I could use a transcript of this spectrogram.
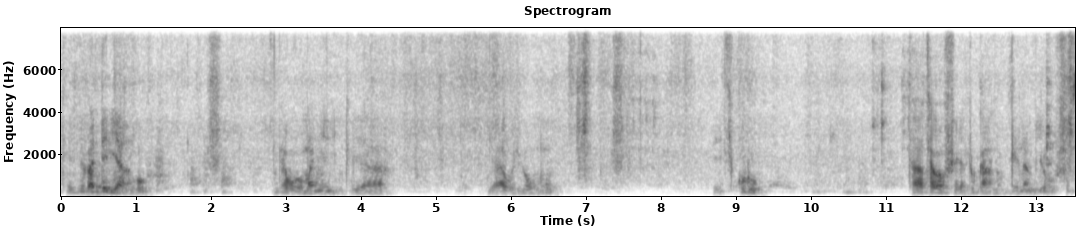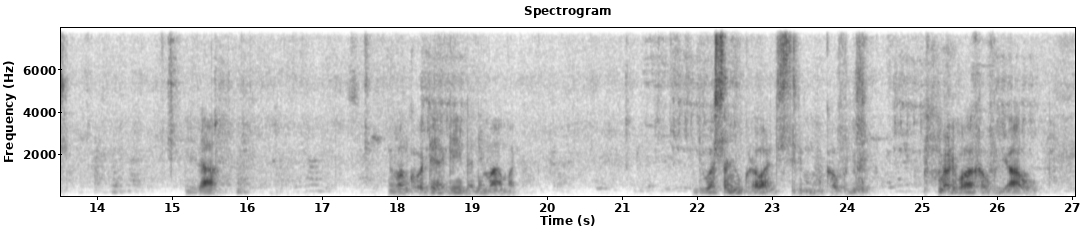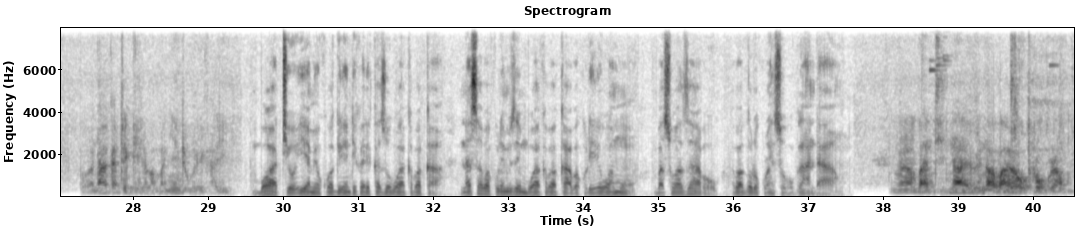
Tebibadde byangu nga bw'omanyi ebintu bya buli omu. Ekikulu taata waffe yatugaana okugenda mu byobufuzi. Era newankubadde yagenda ne maama. Ndi wasanyu okulaba nti siri mu kavuyo. Waliwo akavuyo awo. Bwebanaakategeera bamanye nti wekali bw'atyo yeeyamye okuwagira enteekaleka z'obwakabaka n'asaba abakulembeze mu bwakabaka bakolere wamu baswaze abo abaagala okulwanyisa obuganda. Ŋŋamba nti naabangawo puroguramu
